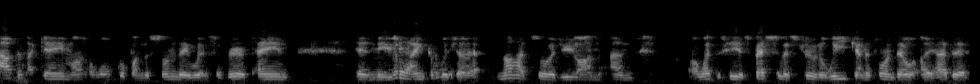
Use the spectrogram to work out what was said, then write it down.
after that game, I woke up on the Sunday with severe pain in my little ankle, which I not had surgery on, and I went to see a specialist through the week, and it turned out I had a,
